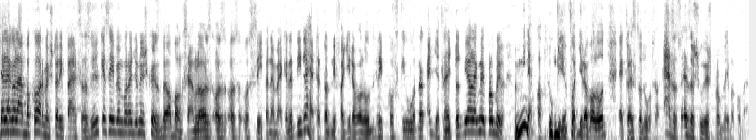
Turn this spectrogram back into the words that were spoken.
de, legalább a karmesteri pálca az ő kezében maradjon, és közben a bankszámla az, az, az, az szépen emelkedett. Így lehetett adni fagyira valót Gripkovski úrnak. Egyetlen egy tudod, mi a legnagyobb probléma? Mi nem kaptunk ilyen fagyira valót Eccleston úrnak. Ez, az, ez a súlyos probléma probléma komán.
